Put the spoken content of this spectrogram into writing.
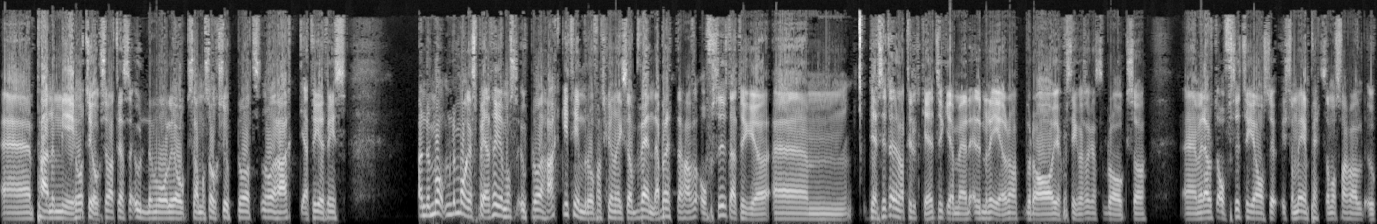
Eh, Panemeho tycker jag också varit ganska undermålig också. Han måste också upp något, några hack. Jag tycker det finns under, må under många spelare tycker jag måste upp några hack i Timrå för att kunna liksom vända på detta offensivt där tycker jag. Um, dessutom har det varit helt okej tycker jag med Elmer Eron har bra. Jakob har varit ganska bra också. Eh, men däremot offensivt tycker jag måste, liksom, en Pettersson måste framförallt upp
